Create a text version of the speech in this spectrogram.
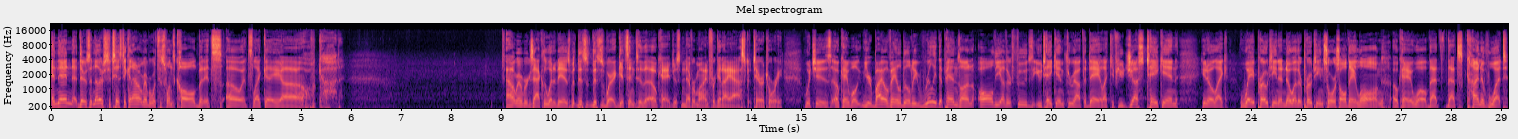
and then there's another statistic, and I don't remember what this one's called, but it's oh, it's like a uh, oh god, I don't remember exactly what it is, but this is this is where it gets into the okay, just never mind, forget I asked territory, which is okay. Well, your bioavailability really depends on all the other foods that you take in throughout the day. Like if you just take in, you know, like whey protein and no other protein source all day long, okay, well that that's kind of what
